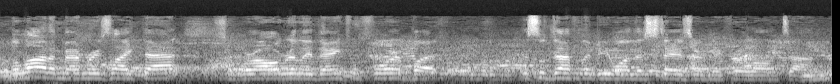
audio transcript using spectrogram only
with a lot of memories like that, so we're all really thankful for it. But this will definitely be one that stays with me for a long time.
